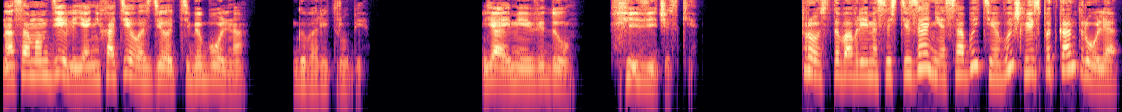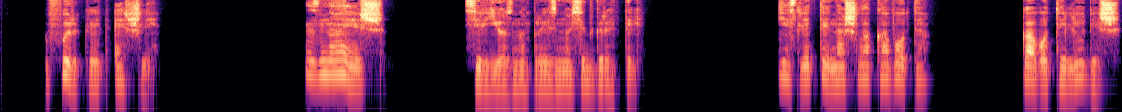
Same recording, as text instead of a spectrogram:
«На самом деле я не хотела сделать тебе больно», — говорит Руби. «Я имею в виду физически». «Просто во время состязания события вышли из-под контроля», — фыркает Эшли. «Знаешь», — серьезно произносит Гретель, «если ты нашла кого-то, кого ты любишь,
